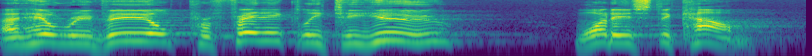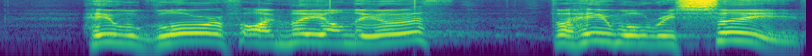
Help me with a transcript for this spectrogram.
and he'll reveal prophetically to you what is to come. He will glorify me on the earth, for he will receive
